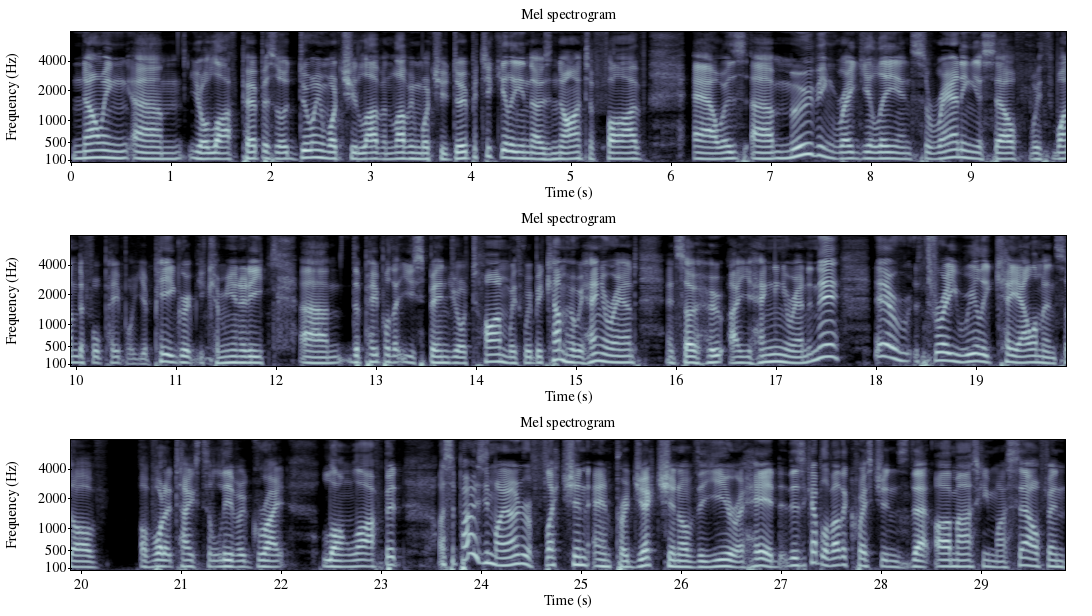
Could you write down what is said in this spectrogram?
knowing um, your life purpose or doing what you love and loving what you do, particularly in those nine to five hours, uh, moving regularly and surrounding yourself with wonderful people, your peer group, your community, um, the people that you spend your time with. We become who we hang around. And so, who are you hanging around? And there, there are three really key elements of of what it takes to live a great long life. But I suppose in my own reflection and projection of the year ahead, there's a couple of other questions that I'm asking myself, and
